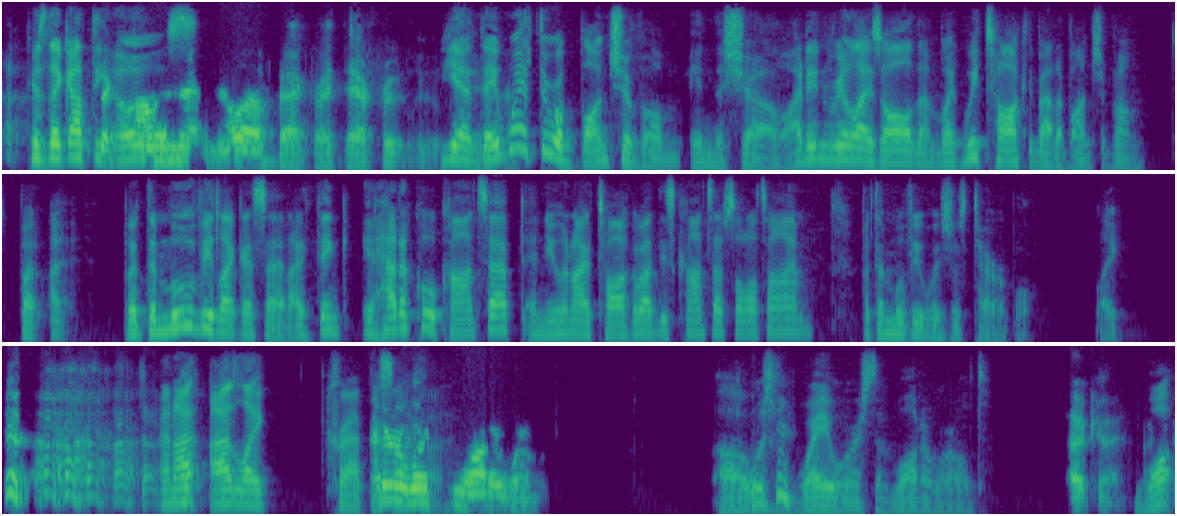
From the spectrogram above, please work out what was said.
Because they got the common O's. Mandela effect right there, Fruit Loops. Yeah, they went through a bunch of them in the show. I didn't realize all of them. Like we talked about a bunch of them, but I, but the movie, like I said, I think it had a cool concept, and you and I talk about these concepts all the time. But the movie was just terrible. Like, and I I like crappy Better work sci-fi. in Waterworld. Oh, it was way worse than Waterworld. Okay. Wa-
